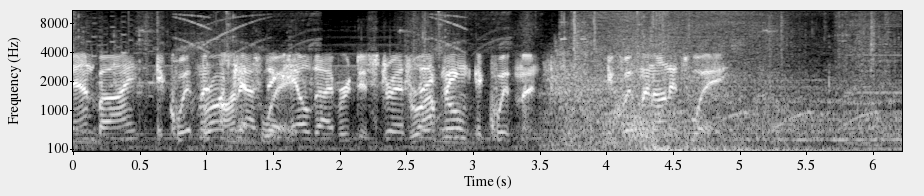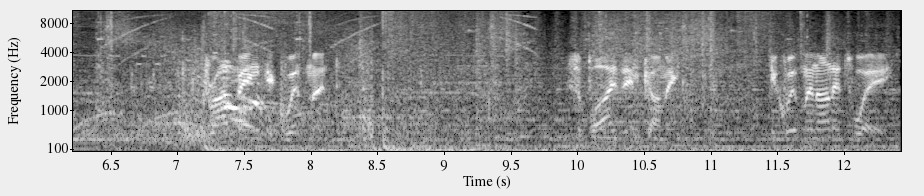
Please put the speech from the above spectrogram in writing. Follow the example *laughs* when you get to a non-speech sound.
Stand by. Equipment on its way. Helldiver distress Dropping signal. equipment. Equipment on its way. Dropping equipment. Supplies incoming. Equipment on its way.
